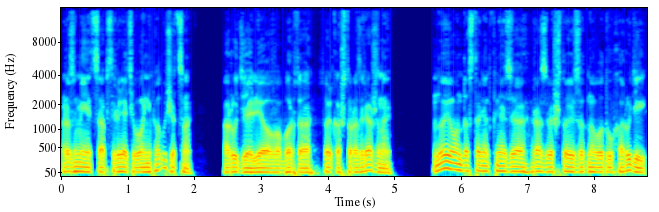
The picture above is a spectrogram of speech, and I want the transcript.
Разумеется, обстрелять его не получится, Орудия левого борта только что разряжены, но и он достанет князя разве что из одного-двух орудий,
